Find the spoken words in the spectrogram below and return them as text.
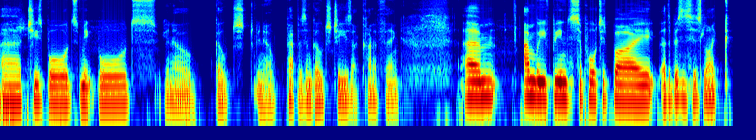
uh, cheese boards, meat boards, you know, goat, you know, peppers and goat's cheese, that kind of thing. Um, and we've been supported by other businesses like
